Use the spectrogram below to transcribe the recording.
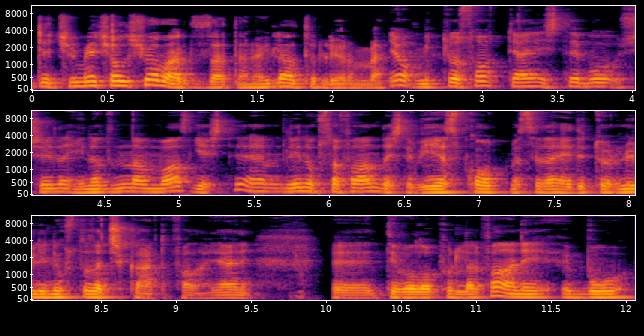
geçirmeye çalışıyorlardı zaten. Öyle hatırlıyorum ben. Yok Microsoft yani işte bu şeyden inadından vazgeçti. Hem Linux'a falan da işte VS Code mesela editörünü Linux'ta da çıkarttı falan. Yani e, developerlar falan hani bu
